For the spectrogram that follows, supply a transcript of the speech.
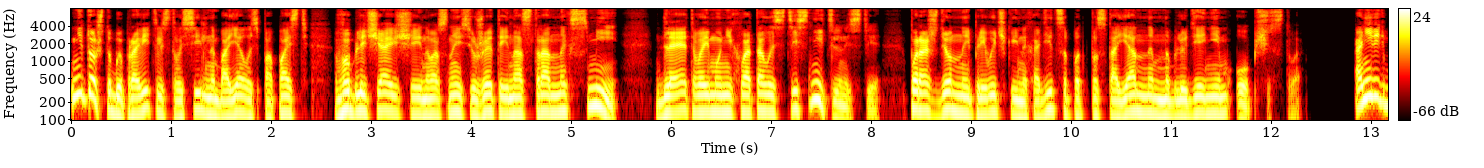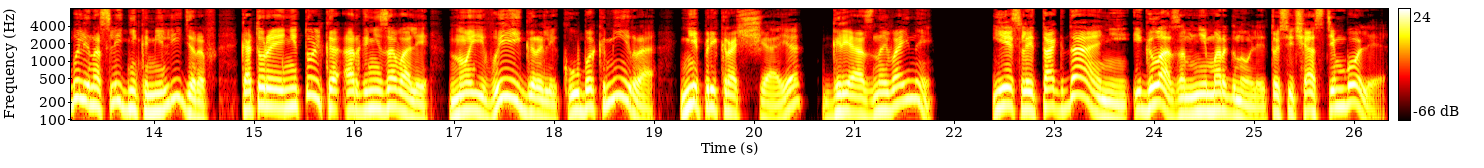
Не то чтобы правительство сильно боялось попасть в обличающие новостные сюжеты иностранных СМИ, для этого ему не хватало стеснительности, порожденной привычкой находиться под постоянным наблюдением общества. Они ведь были наследниками лидеров, которые не только организовали, но и выиграли Кубок мира, не прекращая грязной войны. Если тогда они и глазом не моргнули, то сейчас тем более.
